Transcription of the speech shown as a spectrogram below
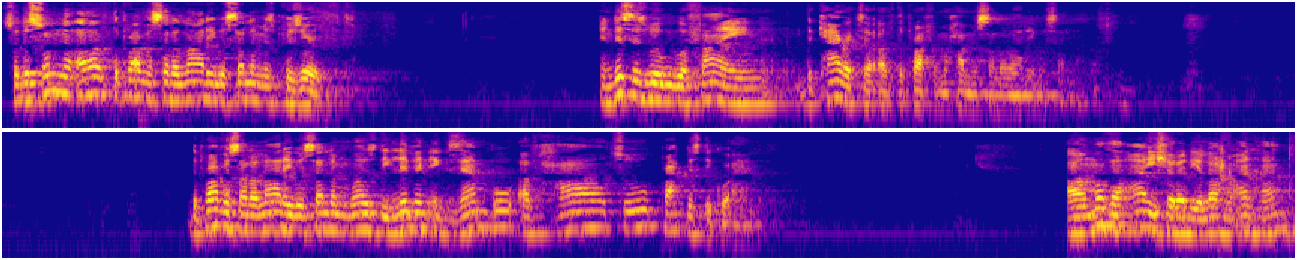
So the sunnah of the Prophet ﷺ is preserved. And this is where we will find the character of the Prophet Muhammad ﷺ. The Prophet ﷺ was the living example of how to practice the Quran. Our mother Aisha radiallahu anha,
